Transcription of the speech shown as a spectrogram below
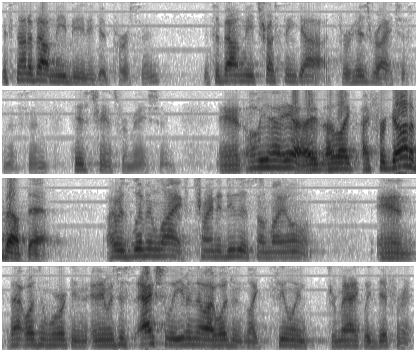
It's not about me being a good person. It's about me trusting God for His righteousness and His transformation. And oh yeah, yeah, I, I like I forgot about that. I was living life trying to do this on my own. And that wasn't working. And it was just actually, even though I wasn't like feeling dramatically different,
